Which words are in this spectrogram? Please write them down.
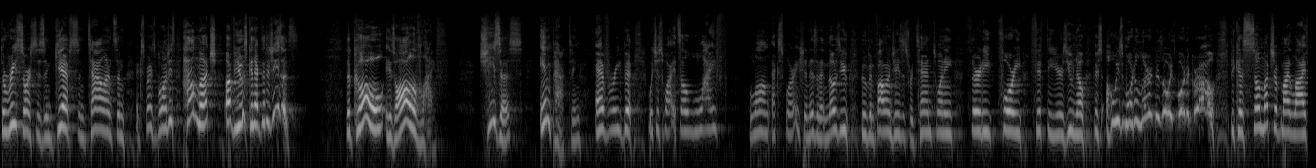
the resources and gifts and talents and experience belong to Jesus? How much of you is connected to Jesus? The goal is all of life. Jesus impacting every bit, which is why it's a lifelong exploration, isn't it? And those of you who've been following Jesus for 10, 20, 30, 40, 50 years, you know there's always more to learn, there's always more to grow, because so much of my life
